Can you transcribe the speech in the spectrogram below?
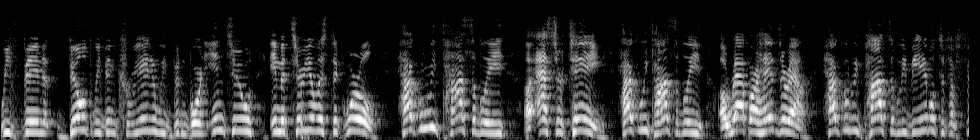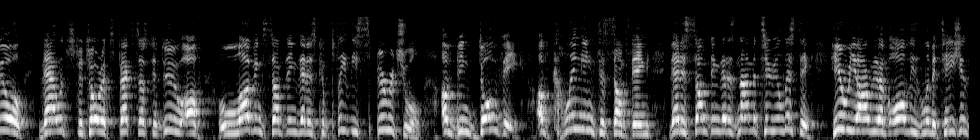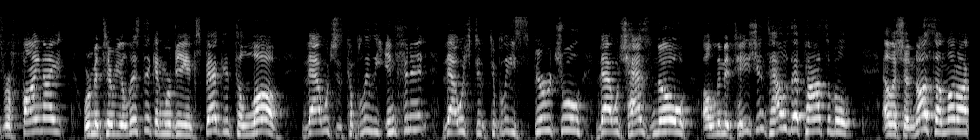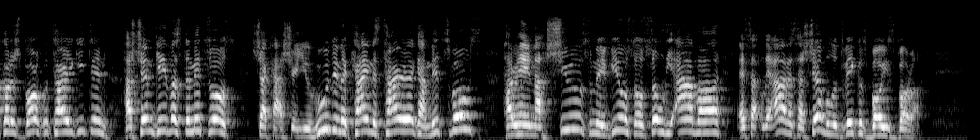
We've been built, we've been created, we've been born into a materialistic world. How can we possibly uh, ascertain? How can we possibly uh, wrap our heads around? How could we possibly be able to fulfill that which the Torah expects us to do of loving something that is completely spiritual, of being dovek, of clinging to something that is something that is not materialistic? Here we are, we have all these limitations. We're finite, we're materialistic, and we're being expected to love that which is completely infinite, that which is completely spiritual, that which has no uh, limitations. How is that possible? Hashem gave us the mitzvos. Shakasher Yehudim Ekayim is Tareg HaMitzvos. Harei Machshirus Mevios also Liava es Hashem Uludvekus Bois Barach.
